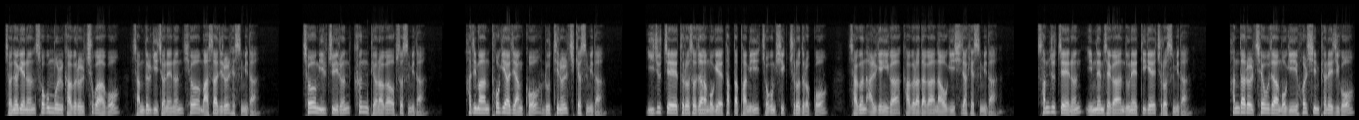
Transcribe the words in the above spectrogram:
저녁에는 소금물 가글을 추가하고 잠들기 전에는 혀 마사지를 했습니다. 처음 일주일은 큰 변화가 없었습니다. 하지만 포기하지 않고 루틴을 지켰습니다. 2주째에 들어서자 목의 답답함이 조금씩 줄어들었고 작은 알갱이가 가글하다가 나오기 시작했습니다. 3주째에는 입냄새가 눈에 띄게 줄었습니다. 한 달을 채우자 목이 훨씬 편해지고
